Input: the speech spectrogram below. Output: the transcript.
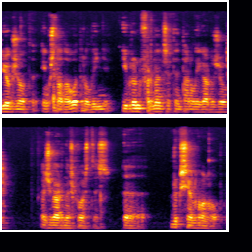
Diogo Jota encostado à outra linha e Bruno Fernandes a tentar ligar o jogo, a jogar nas costas uh, de Cristiano Ronaldo.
